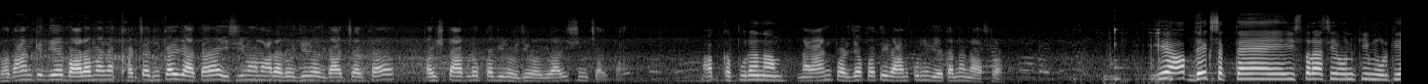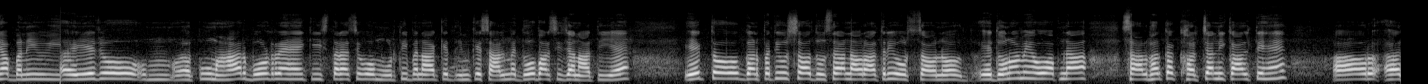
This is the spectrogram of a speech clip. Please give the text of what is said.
भगवान के लिए बारह महीना खर्चा निकल जाता है इसी में हमारा रोजी रोज़गार चलता है और स्टाफ लोग का भी रोजी रोज़गार इसी में चलता है। आपका पूरा नाम? नारायण प्रजापति रामकुंड विवेकानंद आश्रम। ये आप देख सकते हैं, इस तरह से उनकी मूर्तियाँ बनी हुई ये जो कुम्हार बोल रहे हैं कि इस तरह से वो मूर्ति बना के इनके साल में दो बार सीज़न आती है। एक तो गणपति उत्सव, दूसरा नवरात्रि उत्सव। ये दोनों में वो अपना साल भर का खर्चा निकालते हैं और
